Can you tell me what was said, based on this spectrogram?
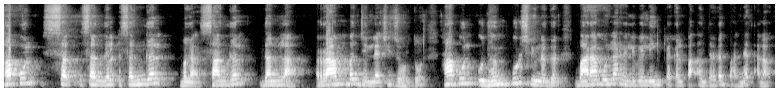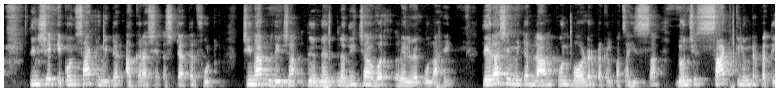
हा पूल संगल संगल बघा सांगल दनला रामबन जिल्ह्याशी जोडतो. हा पूल उधमपूर श्रीनगर बारामुल्ला रेल्वे लिंक प्रकल्पा अंतर्गत बांधण्यात आला. तीनशे एकोणसाठ मीटर अकराशे अष्ट्याहत्तर फूट चिनाब नदीच्या नदीच्या वर रेल्वे पूल आहे. तेराशे मीटर लांब पूल बॉर्डर प्रकल्पाचा हिस्सा दोनशे साठ किलोमीटर प्रति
